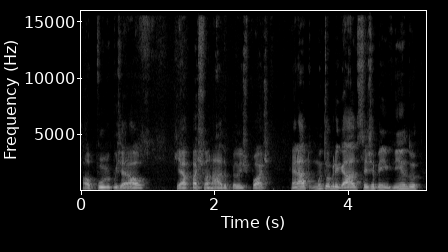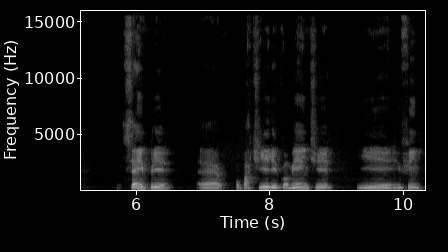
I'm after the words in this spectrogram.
ao público geral que é apaixonado pelo esporte. Renato, muito obrigado, seja bem-vindo. Sempre é, compartilhe, comente e, enfim,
